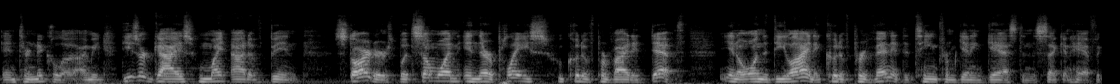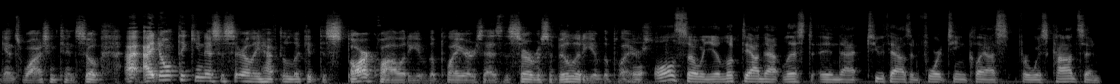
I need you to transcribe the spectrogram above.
Inter Nicola. I mean, these are guys who might not have been starters, but someone in their place who could have provided depth you know, on the D line, it could have prevented the team from getting gassed in the second half against Washington. So I, I, don't think you necessarily have to look at the star quality of the players as the serviceability of the players. Well, also, when you look down that list in that 2014 class for Wisconsin,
